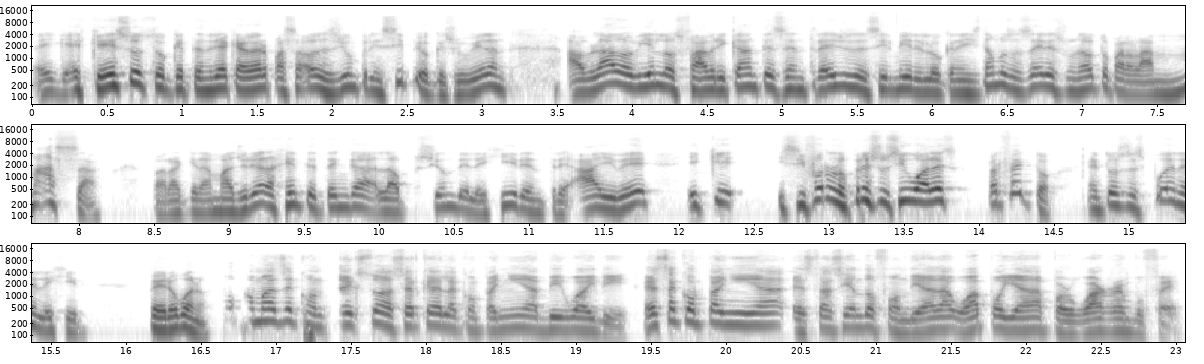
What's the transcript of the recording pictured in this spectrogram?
eh, es que eso es lo que tendría que haber pasado desde un principio, que se hubieran hablado bien los fabricantes entre ellos, decir, mire, lo que necesitamos hacer es un auto para la masa, para que la mayoría de la gente tenga la opción de elegir entre A y B y que, y si fueron los precios iguales, perfecto, entonces pueden elegir. Pero bueno. Un poco más de contexto acerca de la compañía BYD. Esta compañía está siendo fondeada o apoyada por Warren Buffett.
